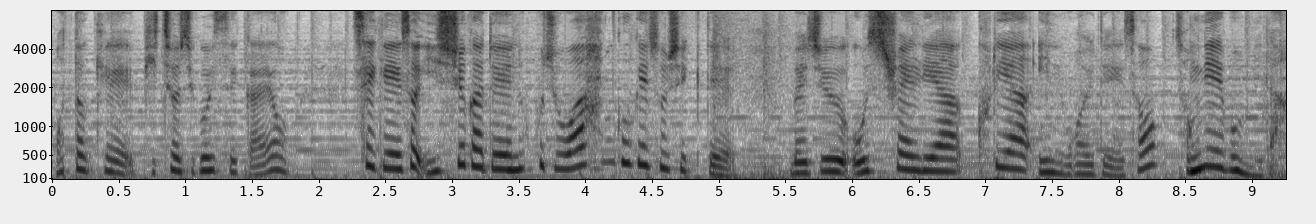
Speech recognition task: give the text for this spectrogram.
어떻게 비춰지고 있을까요? 세계에서 이슈가 된 호주와 한국의 소식들 매주 Australia Korea in World에서 정리해 봅니다.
